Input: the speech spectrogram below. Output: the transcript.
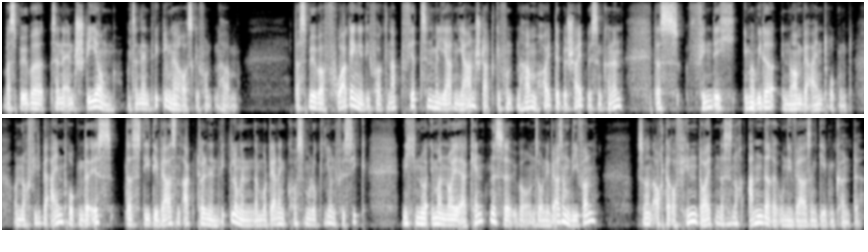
was wir über seine Entstehung und seine Entwicklung herausgefunden haben. Dass wir über Vorgänge, die vor knapp 14 Milliarden Jahren stattgefunden haben, heute Bescheid wissen können, das finde ich immer wieder enorm beeindruckend. Und noch viel beeindruckender ist, dass die diversen aktuellen Entwicklungen der modernen Kosmologie und Physik nicht nur immer neue Erkenntnisse über unser Universum liefern, sondern auch darauf hindeuten, dass es noch andere Universen geben könnte.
